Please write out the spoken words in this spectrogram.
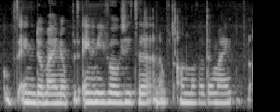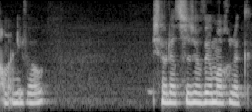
op het ene domein op het ene niveau zitten en op het andere domein op een ander niveau. Zodat ze zoveel mogelijk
